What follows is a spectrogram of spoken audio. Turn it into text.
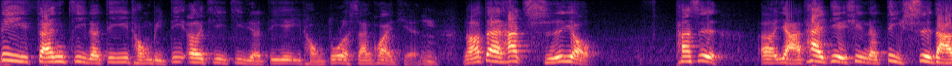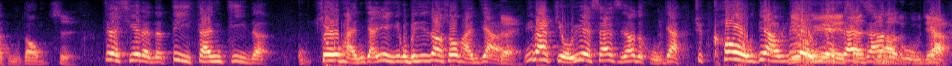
第三季的第一桶比第二季季的第一桶多了三块钱，嗯，然后在他持有，他是呃亚太电信的第四大股东，是。这些人的第三季的收盘价，因为我们已经知道收盘价了，对，你把九月三十号的股价去扣掉六月三十号的股价，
